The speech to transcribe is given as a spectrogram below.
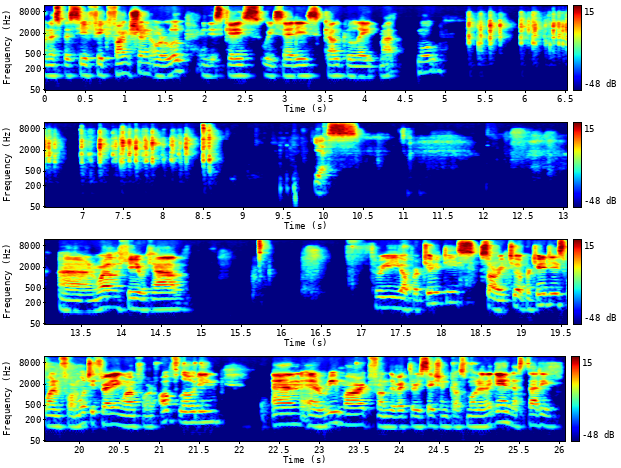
on a specific function or loop. In this case, we said is calculate matmul. Yes. And well, here we have three opportunities, sorry, two opportunities, one for multi-threading, one for offloading, and a remark from the vectorization cost model again that study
